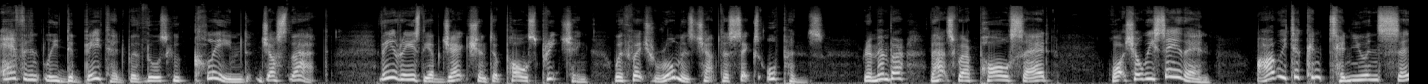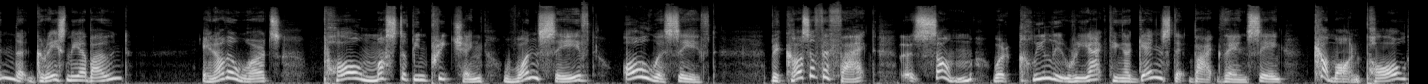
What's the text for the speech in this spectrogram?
evidently debated with those who claimed just that. They raised the objection to Paul's preaching with which Romans chapter 6 opens. Remember, that's where Paul said, What shall we say then? Are we to continue in sin that grace may abound? In other words, Paul must have been preaching once saved, always saved, because of the fact that some were clearly reacting against it back then, saying, Come on, Paul,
